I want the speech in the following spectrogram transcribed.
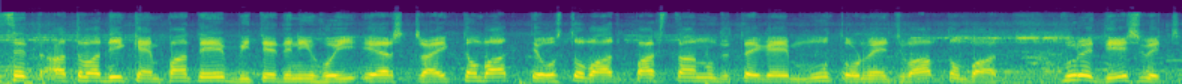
ਸਥਿਤ ਅੱਤਵਾਦੀ ਕੈਂਪਾਂ ਤੇ ਬੀਤੇ ਦਿਨੀ ਹੋਈ 에ਅਰ ਸਟ੍ਰਾਈਕ ਤੋਂ ਬਾਅਦ ਤੇ ਉਸ ਤੋਂ ਬਾਅਦ ਪਾਕਿਸਤਾਨ ਨੂੰ ਦਿੱਤੇ ਗਏ ਮੂੰਹ ਤੋੜਨੇ ਜਵਾਬ ਤੋਂ ਬਾਅਦ ਪੂਰੇ ਦੇਸ਼ ਵਿੱਚ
